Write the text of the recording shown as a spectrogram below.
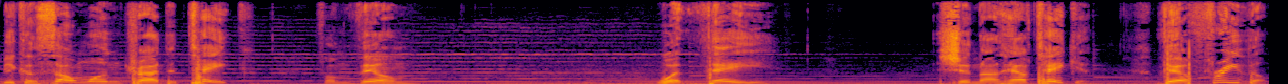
because someone tried to take from them what they should not have taken their freedom,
